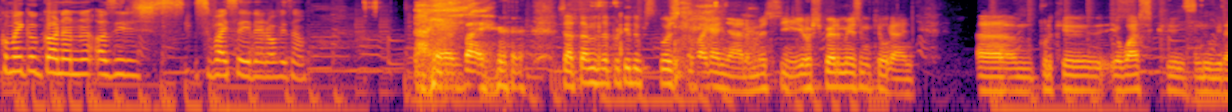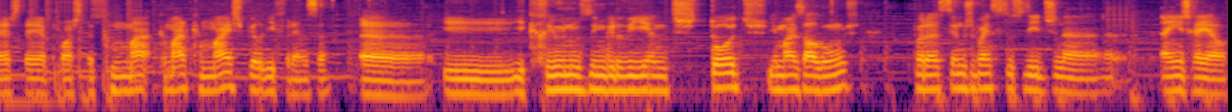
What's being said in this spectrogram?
como é que o Conan Osiris se- vai sair na Eurovisão? Bem, já estamos a partir do pressuposto que ele vai ganhar, mas sim, eu espero mesmo que ele ganhe. Ahm, porque eu acho que, sem dúvida, esta é a proposta que, ma- que marca mais pela diferença ah, e, e que reúne os ingredientes todos e mais alguns para sermos bem-sucedidos em Israel.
